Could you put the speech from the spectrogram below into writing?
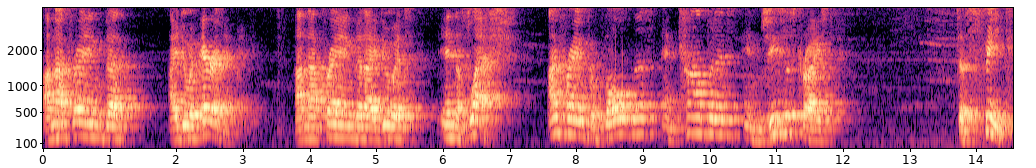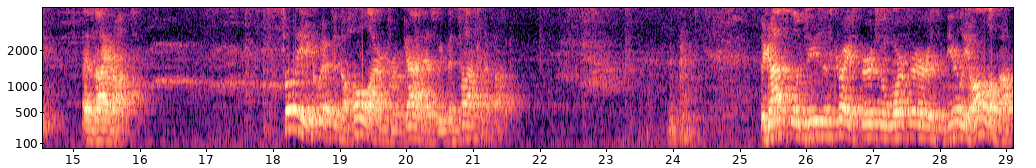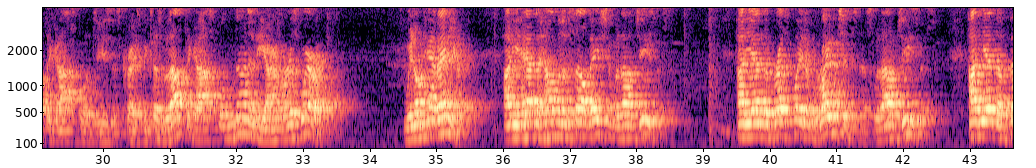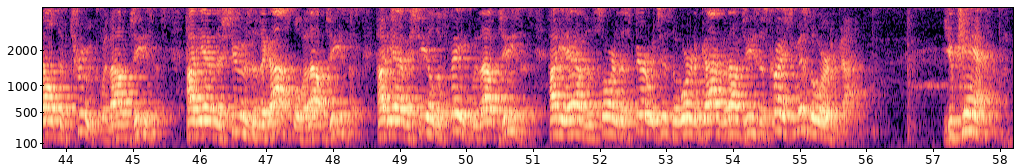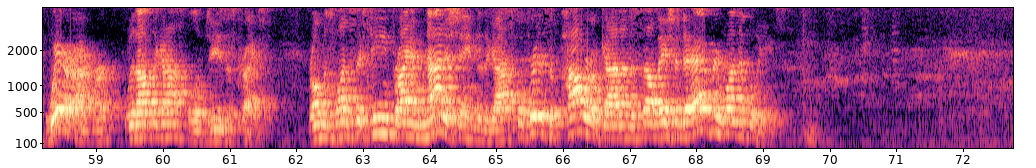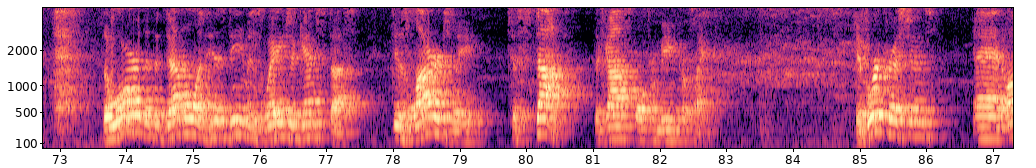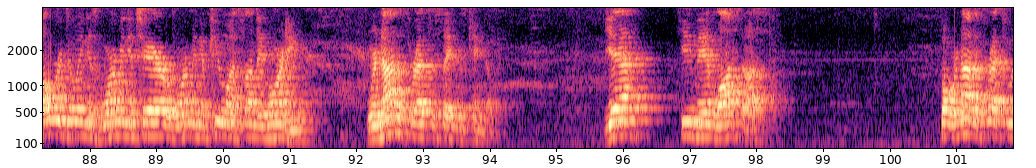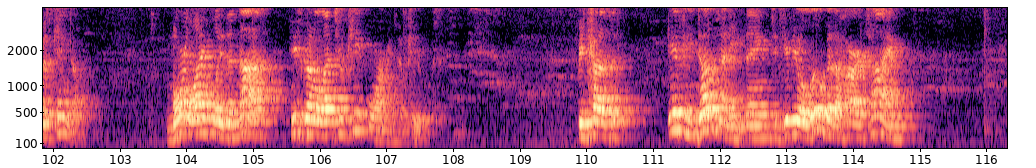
I'm not praying that I do it arrogantly. I'm not praying that I do it in the flesh. I'm praying for boldness and confidence in Jesus Christ to speak as I ought. Fully equipped in the whole armor of God, as we've been talking about. The gospel of Jesus Christ, spiritual warfare, is nearly all about the gospel of Jesus Christ because without the gospel, none of the armor is wearable. We don't have any of it. How do you have the helmet of salvation without Jesus? How do you have the breastplate of righteousness without Jesus? How do you have the belt of truth without Jesus? How do you have the shoes of the gospel without Jesus? How do you have a shield of faith without Jesus? How do you have the sword of the Spirit, which is the Word of God, without Jesus Christ, who is the Word of God? You can't wear armor without the gospel of Jesus Christ. Romans 1.16, For I am not ashamed of the gospel, for it is the power of God unto salvation to everyone that believes. The war that the devil and his demons wage against us is largely to stop the gospel from being proclaimed. If we're Christians and all we're doing is warming a chair or warming a pew on Sunday morning, we're not a threat to Satan's kingdom. Yeah, he may have lost us, but we're not a threat to his kingdom. More likely than not, he's going to let you keep warming the pews. Because if he does anything to give you a little bit of hard time,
